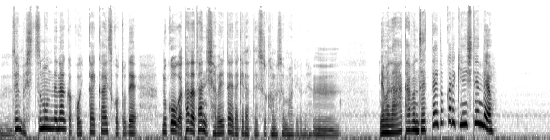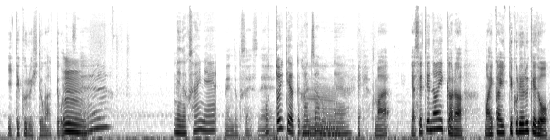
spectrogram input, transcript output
うん全部質問でなんかこう一回返すことで、向こうがただ単に喋りたいだけだったりする可能性もあるよね。うん。でもな、多分絶対どっかで気にしてんだよ。行ってくる人がってことですね。めんどくさいね。めんどくさいですほっね。といてよって感じだもんね。え、まあ、痩せてないから、毎回言ってくれるけど、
